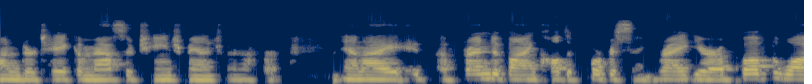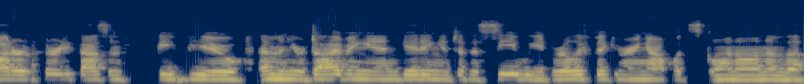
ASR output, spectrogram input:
undertake a massive change management effort. And I, a friend of mine called it porpoising, right? You're above the water, 30,000 feet view, and then you're diving in, getting into the seaweed, really figuring out what's going on on the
